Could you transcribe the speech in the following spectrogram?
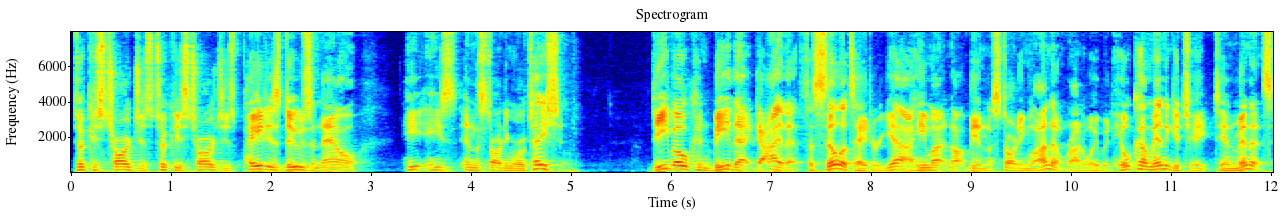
Took his charges, took his charges, paid his dues, and now he, he's in the starting rotation. Devo can be that guy, that facilitator. Yeah, he might not be in the starting lineup right away, but he'll come in and get you eight, ten minutes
